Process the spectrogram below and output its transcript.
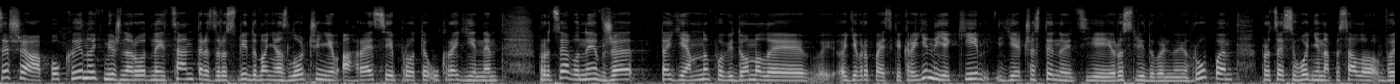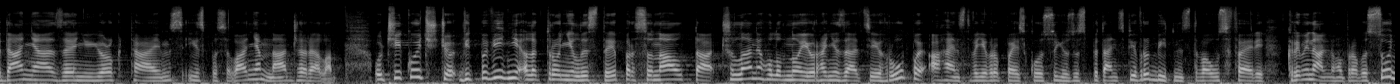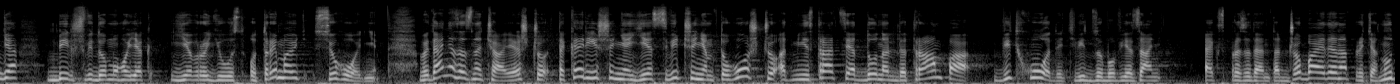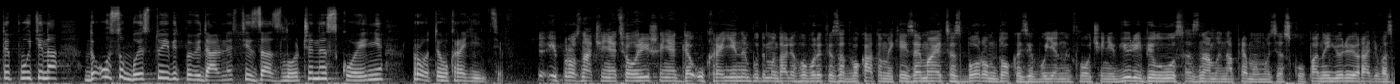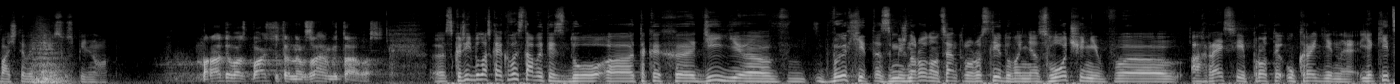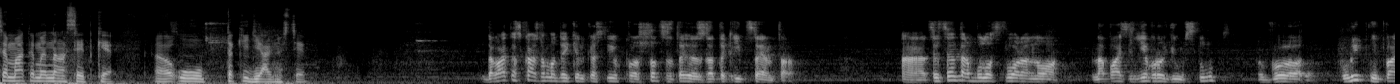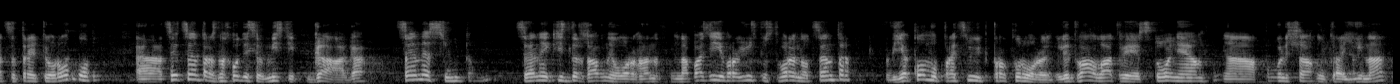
США покинуть міжнародний центр з розслідування злочинів агресії проти України. Про це вони вже таємно повідомили європейські країни, які є частиною цієї розслідувальної групи. Про це сьогодні написало видання The New York Times із посиланням на джерела. Очікують, що відповідні електронні листи, персонал та члени головної організації групи Агентства Європейського союзу з питань співробітництва у сфері кримінального правосуддя, більш відомого як Євроюст, отримають сьогодні. Видання зазначає, що таке рішення є свідченням того, що адміністрація Дональда Трампа відходить від зобов'язань екс-президента Джо Байдена притягнути Путіна до особистої відповідальності за злочини, скоєні проти українців. І про значення цього рішення для України будемо далі говорити з адвокатом, який займається збором доказів воєнних злочинів. Юрій Білоус з нами на прямому зв'язку. Пане Юрію, раді вас бачити в ефірі Суспільного. Радий вас бачити, навзаєм вітаю вас. Е, Скажіть, будь ласка, як ви ставитесь до е, таких е, дій, е, вихід з міжнародного центру розслідування злочинів е, агресії проти України? Які це матиме наслідки е, у такій діяльності? Давайте скажемо декілька слів про що це за- за такий центр. Е, Цей центр було створено на базі Євроюсту в липні 23-го року. Е, Цей центр знаходиться в місті Гаага. Це не суд, це не якийсь державний орган. На базі Євроюсту створено центр, в якому працюють прокурори Літва, Латвія, Естонія, е, Польща, Україна.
